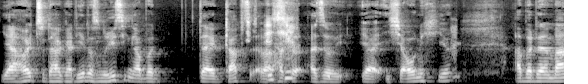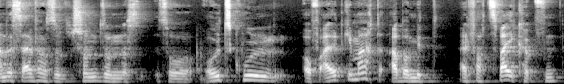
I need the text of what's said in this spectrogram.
ja, heutzutage hat jeder so einen riesigen, aber da gab es, also ja, ich auch nicht hier. Aber dann waren das einfach so schon so, so oldschool auf alt gemacht, aber mit einfach zwei Köpfen,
